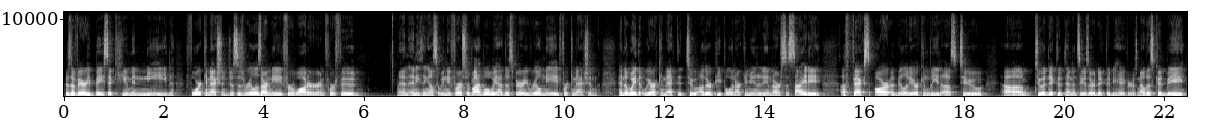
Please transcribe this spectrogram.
There's a very basic human need for connection, just as real as our need for water and for food and anything else that we need for our survival, we have this very real need for connection. And the way that we are connected to other people in our community and our society affects our ability or can lead us to, um, to addictive tendencies or addictive behaviors. Now, this could be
